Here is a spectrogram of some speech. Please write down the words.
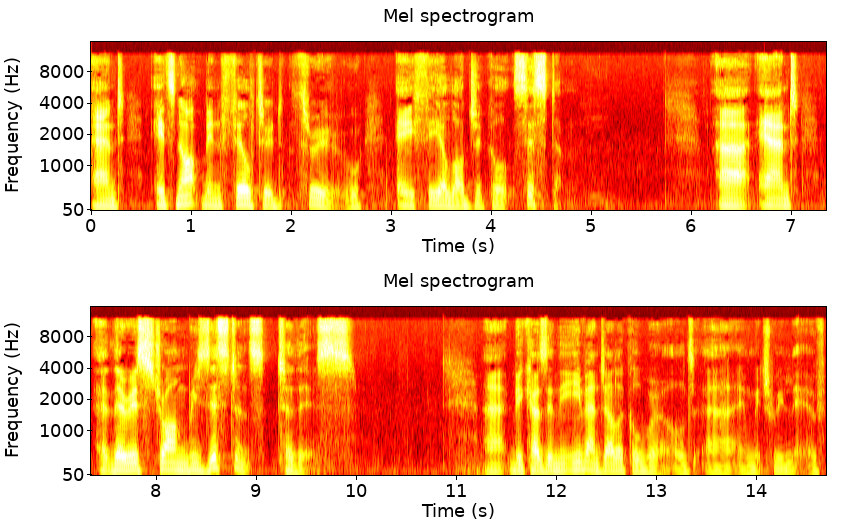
and it's not been filtered through a theological system. Uh, and uh, there is strong resistance to this. Uh, because in the evangelical world uh, in which we live,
